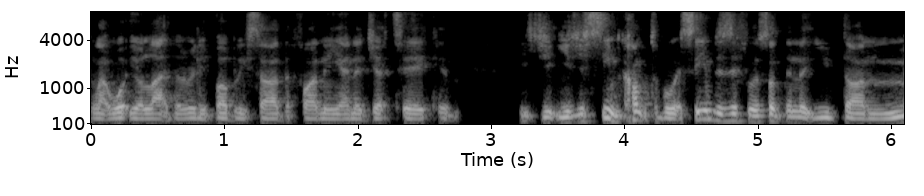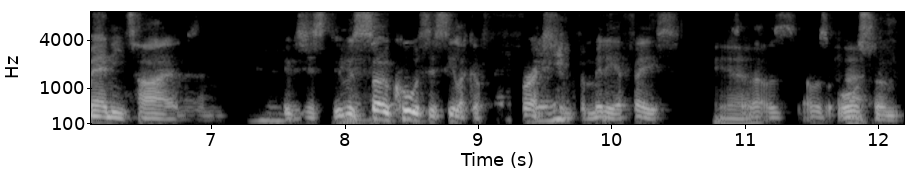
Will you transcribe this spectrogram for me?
like what you're like, the really bubbly side, the funny, energetic, and you just seemed comfortable. It seemed as if it was something that you'd done many times, and mm-hmm. it was just it was so cool to see like a fresh and familiar face. Yeah, so that was that was awesome.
